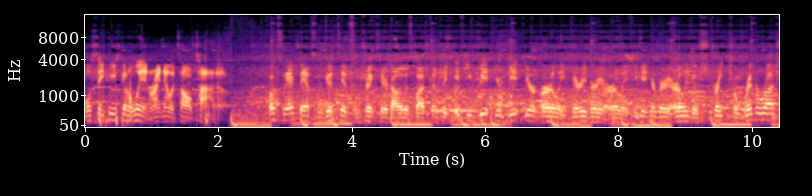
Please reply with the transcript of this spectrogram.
We'll see who's going to win. Right now, it's all tied up. Folks, we actually have some good tips and tricks here at Dollywood Splash Country. If you get here, get here early, very, very early. If you get here very early, go straight to River Rush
